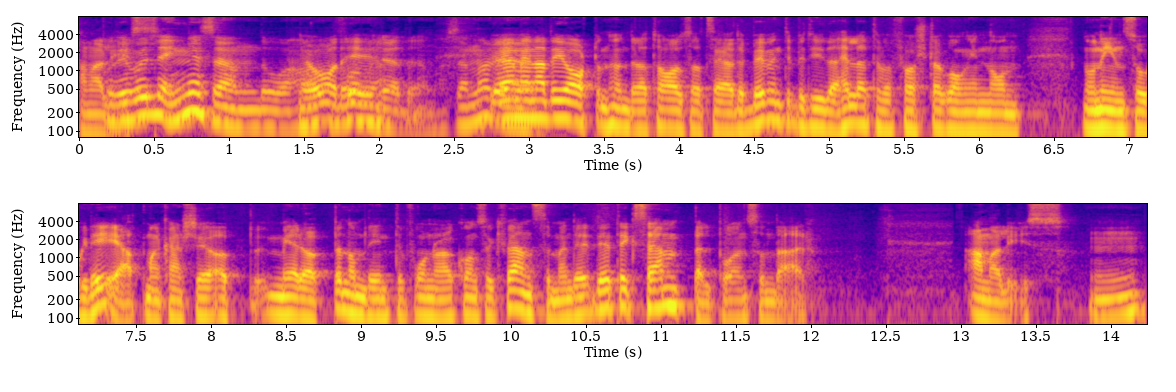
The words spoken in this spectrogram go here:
analys. Och det var ju länge sedan då han ja, det, formulerade den. Sen har det... Jag menar det är 1800-tal så att säga. Det behöver inte betyda heller att det var första gången någon, någon insåg det. Att man kanske är upp, mer öppen om det inte får några konsekvenser. Men det, det är ett exempel på en sån där analys. Mm.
